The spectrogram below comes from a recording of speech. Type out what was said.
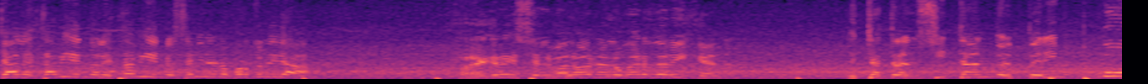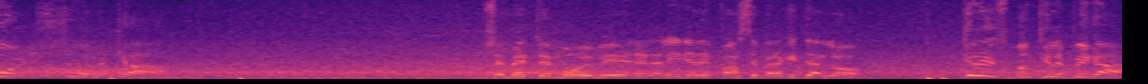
Ya le está viendo, le está viendo. Se viene una oportunidad. Regresa el balón al lugar de origen. Está transitando el perímetro. Muy cerca. Se mete muy bien en la línea de pase para quitarlo. Griezmann que le pega.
